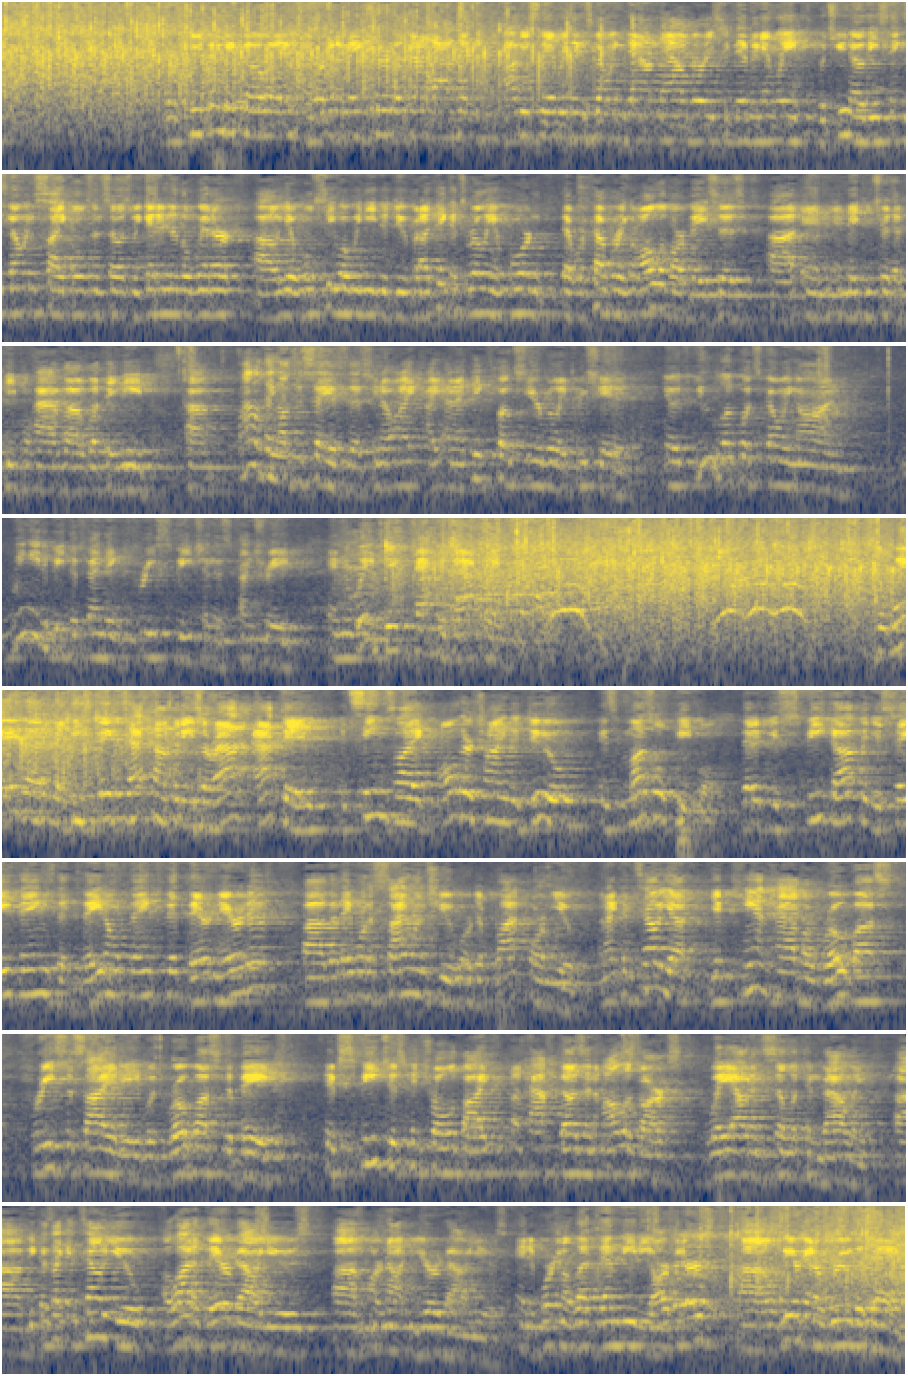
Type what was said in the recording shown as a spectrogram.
We're keeping it going, and we're going to make sure that that happens Obviously, everything's going down now very significantly, but you know these things go in cycles, and so as we get into the winter, uh, you know, we'll see what we need to do. But I think it's really important that we're covering all of our bases uh, and, and, making sure that people have uh, what they need. Uh, final thing I'll just say is this, you know, I, I, and I think folks here really appreciate it. You know, if you look what's going on we need to be defending free speech in this country. And the way big tech is acting, the way that, that, these big tech companies are act, acting, it seems like all they're trying to do is muzzle people. That if you speak up and you say things that they don't think fit their narrative, uh, that they want to silence you or deplatform you. And I can tell you, you can't have a robust, free society with robust debate if speech is controlled by a half dozen oligarchs way out in Silicon Valley. Uh, because I can tell you a lot of their values um, are not your values. And if we're going to let them be the arbiters, uh, we are going to rue the day.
